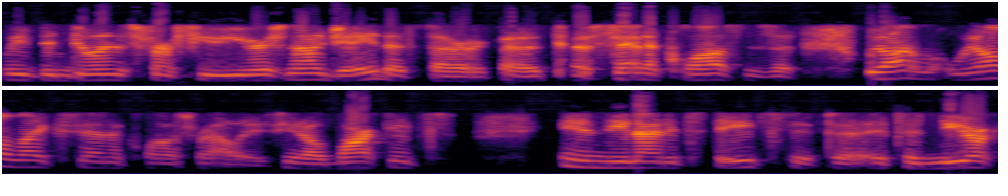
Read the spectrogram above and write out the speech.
We've been doing this for a few years now, Jay. That's our, uh, Santa Claus is a, we all, we all like Santa Claus rallies. You know, markets, in the United States. It's a it's a New York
